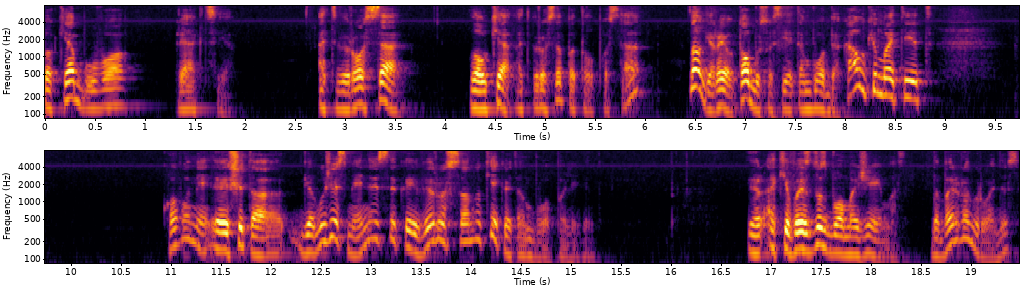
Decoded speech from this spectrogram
Tokia buvo reakcija. Atvirose, laukia, atvirose patalpose. Na gerai, autobusus jie ten buvo be kaukių matyti. Kovo mėnesį, šitą gegužės mėnesį, kai viruso, nu kiek jo ten buvo palyginti. Ir akivaizdus buvo mažėjimas. Dabar yra gruodis.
